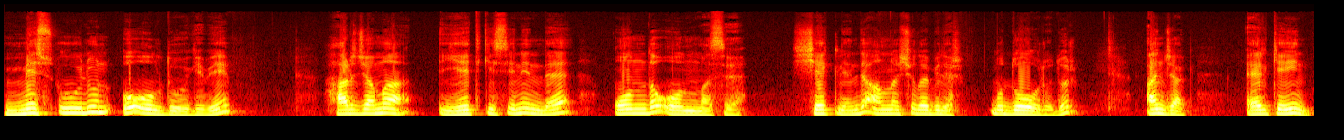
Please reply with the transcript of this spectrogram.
mesulün o olduğu gibi harcama yetkisinin de onda olması şeklinde anlaşılabilir. Bu doğrudur. Ancak erkeğin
